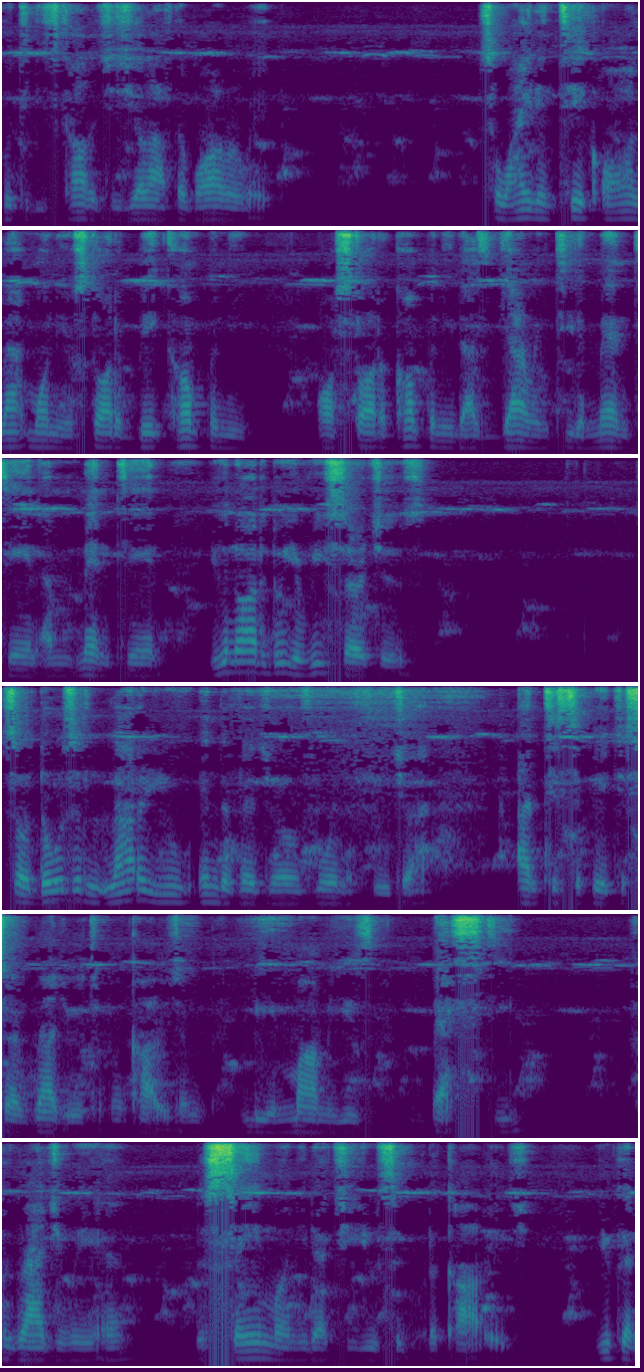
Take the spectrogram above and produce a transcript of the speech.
go to these colleges, you'll have to borrow it. So why didn't take all that money and start a big company or start a company that's guaranteed to maintain and maintain? You know how to do your researches. So those are a lot of you individuals who in the future anticipate yourself graduating from college and being mommy's bestie for graduating, the same money that you used to go to college, you can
